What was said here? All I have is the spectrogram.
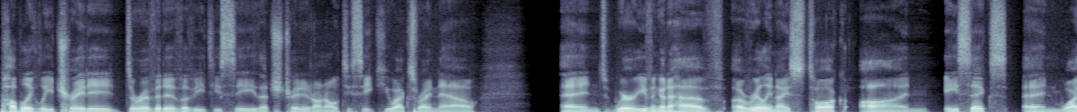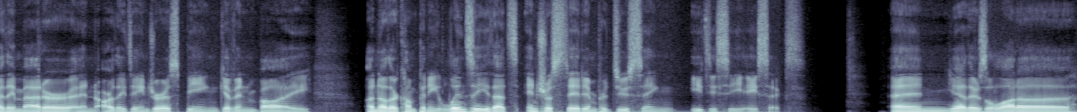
publicly traded derivative of ETC that's traded on OTCQX right now. And we're even going to have a really nice talk on ASICs and why they matter and are they dangerous being given by another company, Linzhi, that's interested in producing ETC ASICs. And yeah, there's a lot of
